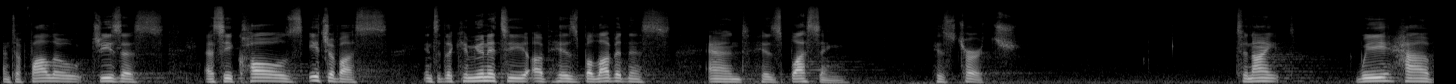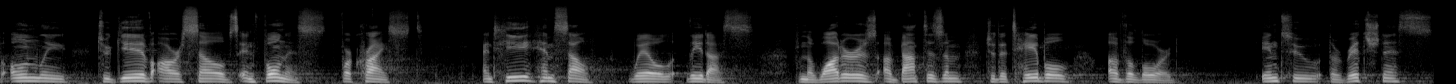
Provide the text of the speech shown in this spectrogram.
and to follow Jesus as he calls each of us into the community of his belovedness and his blessing, his church. Tonight, we have only to give ourselves in fullness for Christ, and He Himself will lead us from the waters of baptism to the table of the Lord into the richness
